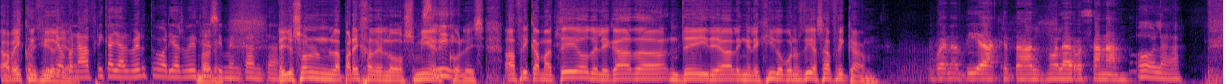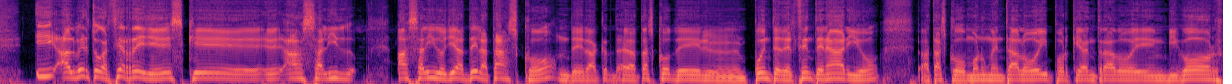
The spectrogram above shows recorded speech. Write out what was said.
Habéis coincidido ya. con África y Alberto varias veces Vale. y me encanta. Ellos son la pareja de los miércoles. África Mateo, delegada de Ideal en el Ejido. Buenos días, África. Buenos días, ¿qué tal? Hola, Rosana. Hola. Y Alberto García Reyes, que eh, ha salido, ha salido ya del atasco, del atasco del puente del Centenario, atasco monumental hoy porque ha entrado en vigor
